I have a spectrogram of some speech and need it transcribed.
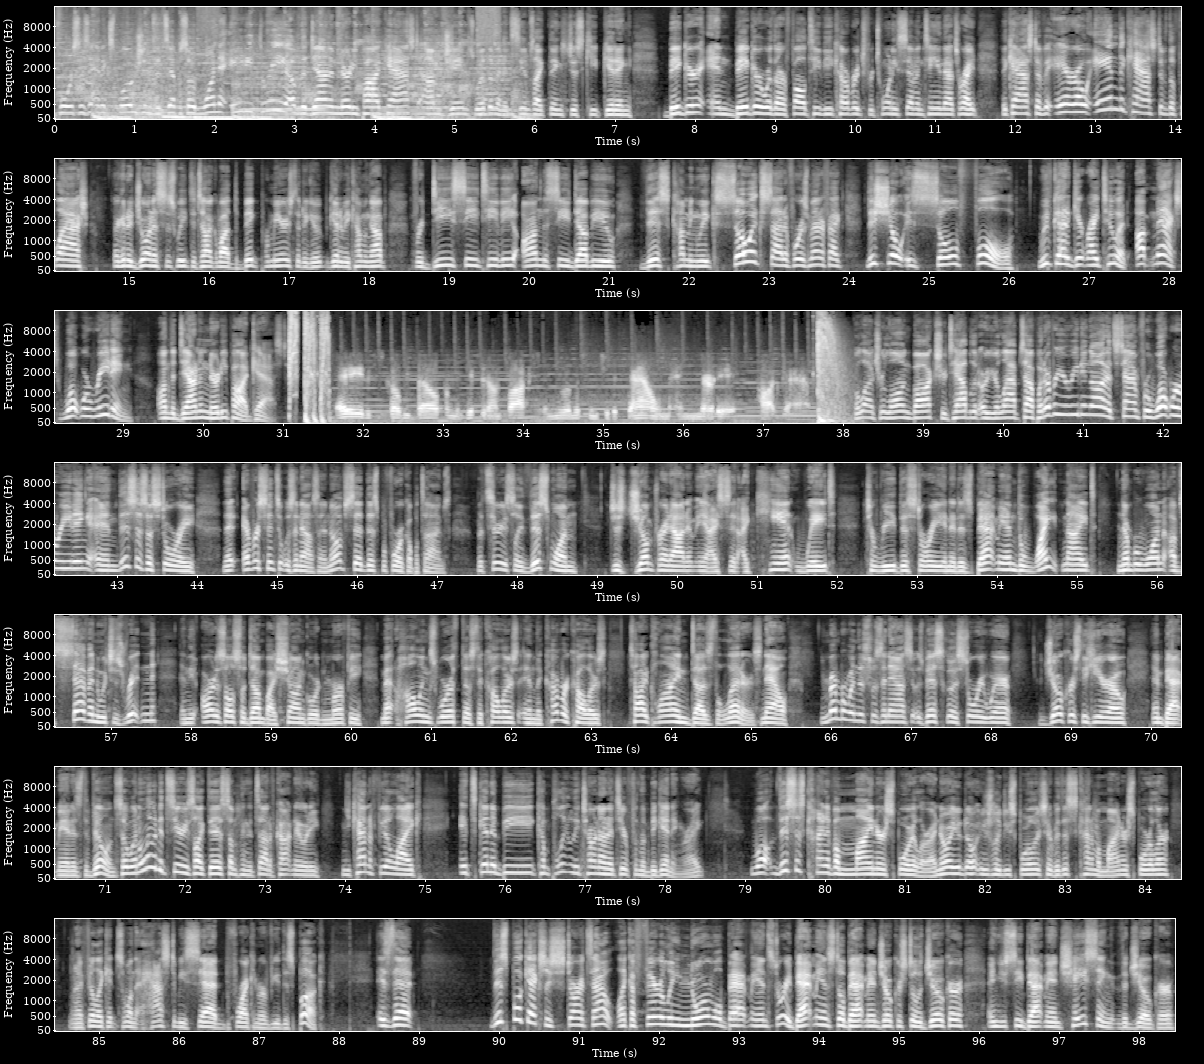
Forces and Explosions. It's episode 183 of the Down and Nerdy podcast. I'm James Witham, and it seems like things just keep getting bigger and bigger with our fall TV coverage for 2017. That's right, the cast of Arrow and the cast of The Flash are going to join us this week to talk about the big premieres that are going to be coming up for DC TV on the CW this coming week. So excited for. As a matter of fact, this show is so full. We've got to get right to it. Up next, what we're reading on the Down and Nerdy podcast. Hey, this is Coby Bell from The Gifted on Fox, and you are listening to the Down and Nerdy podcast. Pull out your long box, your tablet, or your laptop, whatever you're reading on. It's time for what we're reading, and this is a story that ever since it was announced, and I know I've said this before a couple times, but seriously, this one just jumped right out at me. I said, I can't wait to read this story, and it is Batman the White Knight, number one of seven, which is written, and the art is also done by Sean Gordon Murphy. Matt Hollingsworth does the colors and the cover colors. Todd Klein does the letters. Now, remember when this was announced, it was basically a story where Joker's the hero and Batman is the villain. So, in a limited series like this, something that's out of continuity, you kind of feel like it's going to be completely turned on its ear from the beginning, right? Well, this is kind of a minor spoiler. I know you don't usually do spoilers here, but this is kind of a minor spoiler, and I feel like it's one that has to be said before I can review this book. Is that this book actually starts out like a fairly normal Batman story. Batman's still Batman, Joker's still the Joker, and you see Batman chasing the Joker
